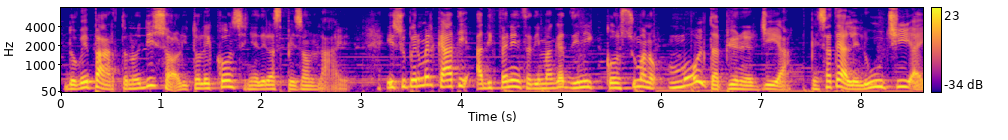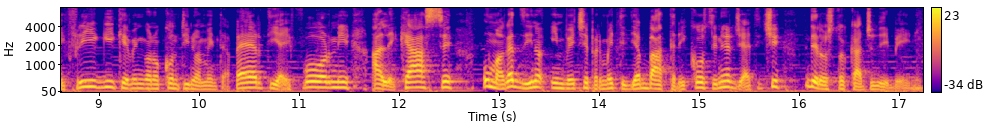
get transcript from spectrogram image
dove partono di solito le consegne della spesa online. I supermercati, a differenza dei magazzini, consumano molta più energia. Pensate alle luci, ai frighi che vengono continuamente aperti, ai forni, alle casse. Un magazzino invece permette di abbattere i costi energetici dello stoccaggio dei beni.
